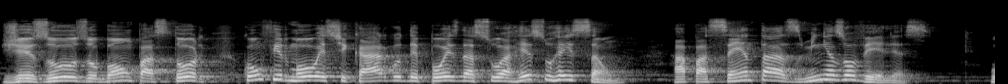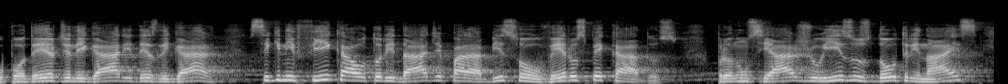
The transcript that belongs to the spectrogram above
Jesus, o bom pastor, confirmou este cargo depois da sua ressurreição. Apacenta as minhas ovelhas. O poder de ligar e desligar significa a autoridade para absolver os pecados, pronunciar juízos doutrinais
